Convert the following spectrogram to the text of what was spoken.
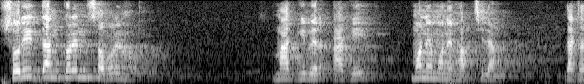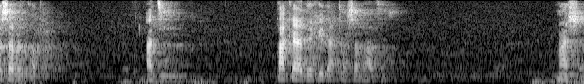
শরীর দান করেন সবরের মতো। মাগিবের আগে মনে মনে ভাবছিলাম ডাক্তার সাহেবের কথা। আজি তাকায় দেখি ডাক্তার সাহেব হাজির। মাসা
